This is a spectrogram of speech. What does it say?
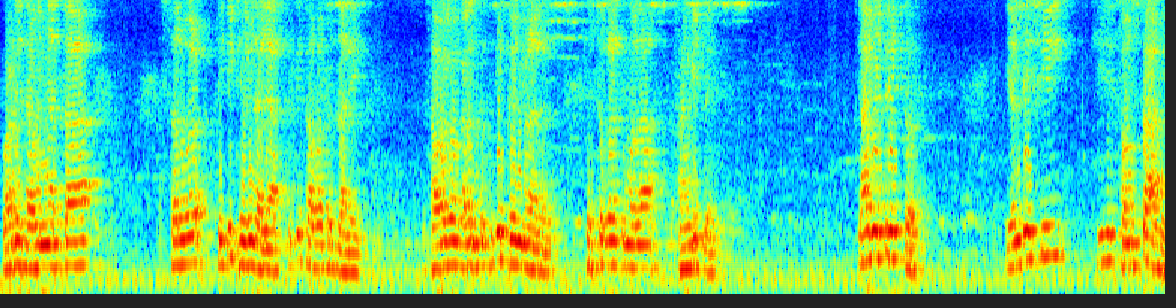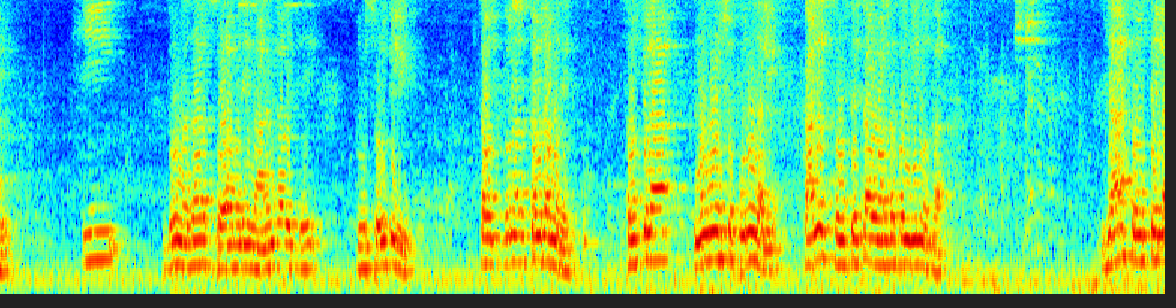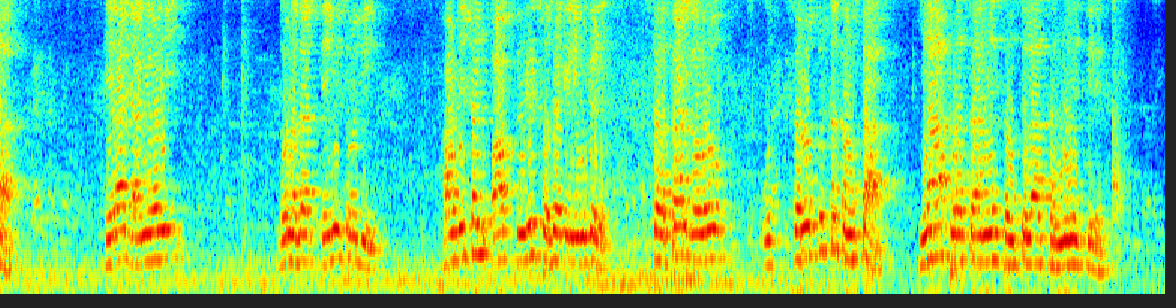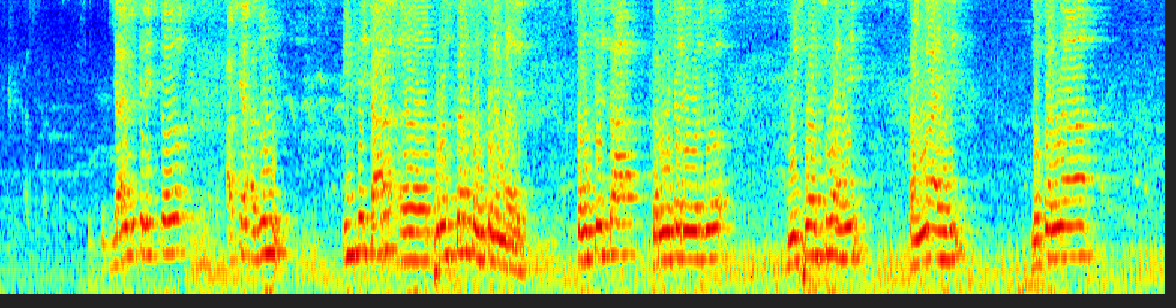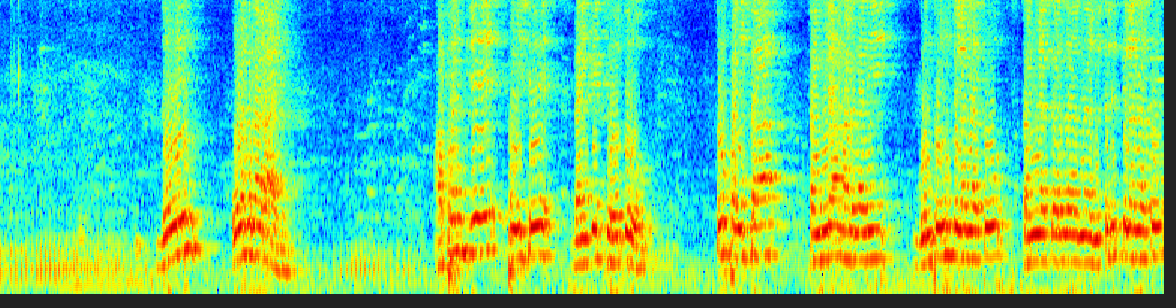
वराडे साहेबांनी आता सर्व किती ठेवी झाल्या किती सभासद झाले सावरगावकरांचं किती प्रेम मिळालं हे सगळं तुम्हाला सांगितलंय. त्या व्यतिरिक्त एल डी सी ही जी संस्था आहे ही दोन हजार सोळामध्ये नारायणगाव येथे तुम्ही सुरू केली. चौ दोन हजार चौदामध्ये संस्थेला नऊ वर्ष पूर्ण झाली. कालच संस्थेचा वर्धापन दिन होता. या संस्थेला तेरा जानेवारी दोन हजार तेवीस रोजी foundation of credit society limited सहकार गौरव सर्वोत्कृष्ट संस्था या पुरस्काराने संस्थेला सन्मानित केले. या व्यतिरिक्त असे अजून तीन ते चार पुरस्कार संस्थेला मिळाले. संस्थेचा कर्मचारी वर्ग विश्वासू आहे चांगला आहे. लोकांना जवळून ओळखणारा आहे. आपण जे पैसे बँकेत ठेवतो तो पैसा चांगल्या मार्गाने गुंतवणूक केला जातो चांगल्या कर्जांना वितरित केला जातो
